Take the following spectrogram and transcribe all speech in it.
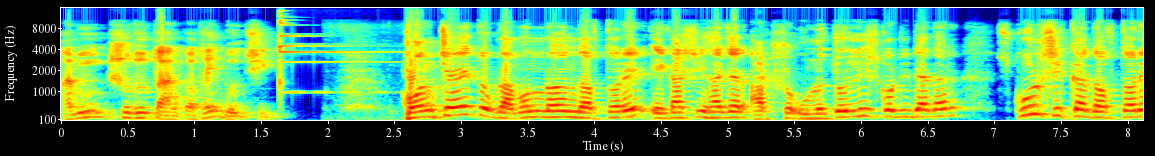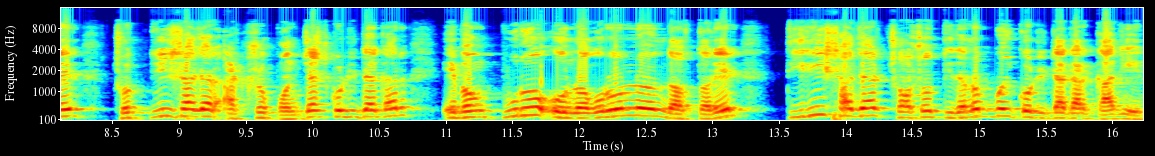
আমি শুধু তার কথাই বলছি পঞ্চায়েত ও গ্রামোন্নয়ন দফতরের একাশি হাজার আটশো উনচল্লিশ কোটি টাকার, স্কুল শিক্ষা দফতরের ছত্রিশ হাজার আটশো পঞ্চাশ কোটি টাকার এবং পুর ও নগরোন্নয়ন দফতরের তিরিশ হাজার ছশো তিরানব্বই কোটি টাকার কাজের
